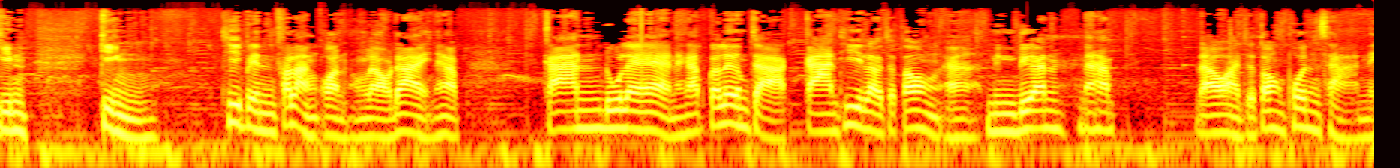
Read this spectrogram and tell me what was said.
กินกิ่งที่เป็นฝรั่งอ่อนของเราได้นะครับ การดูแลนะครับก็เริ่มจากการที่เราจะต้องอหนึ่งเดือนนะครับ เราอาจจะต้องพ่นสารใน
